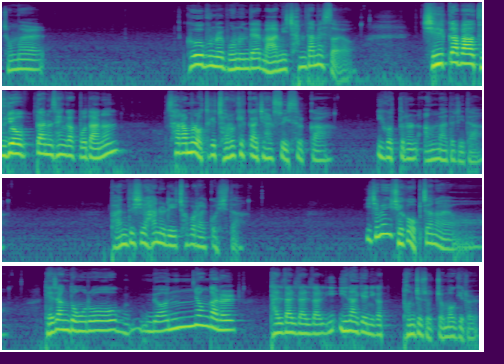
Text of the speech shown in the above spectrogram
정말 그분을 보는데 마음이 참담했어요. 질까봐 두렵다는 생각보다는 사람을 어떻게 저렇게까지 할 수 있을까? 이것들은 악마들이다. 반드시 하늘이 처벌할 것이다. 이재명이 죄가 없잖아요. 대장동으로 몇 년간을 달달달달 이- 이낙연이가 던져줬죠, 먹이를.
